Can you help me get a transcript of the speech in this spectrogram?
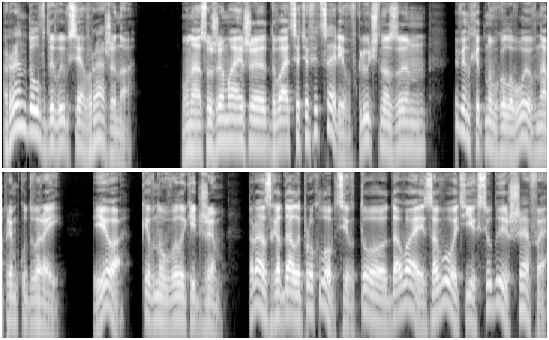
Рендолф дивився вражено. У нас уже майже двадцять офіцерів, включно з. Він хитнув головою в напрямку дверей. Йо, кивнув великий Джим. Раз згадали про хлопців, то давай заводь їх сюди, шефе,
